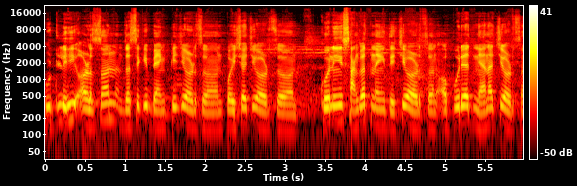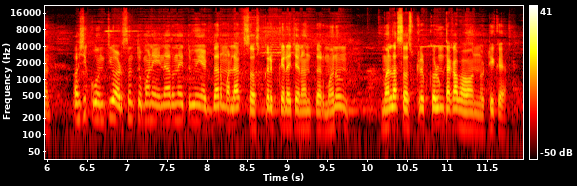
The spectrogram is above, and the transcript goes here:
कुठलीही अडचण जसे की बँकेची अडचण पैशाची अडचण कोणी सांगत नाही त्याची अडचण अपुऱ्या ज्ञानाची अडचण अशी कोणती अडचण तुम्हाला येणार नाही तुम्ही एकदा मला सबस्क्राईब केल्याच्यानंतर. म्हणून मला सबस्क्राईब करून टाका भावांनो. ठीक आहे?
